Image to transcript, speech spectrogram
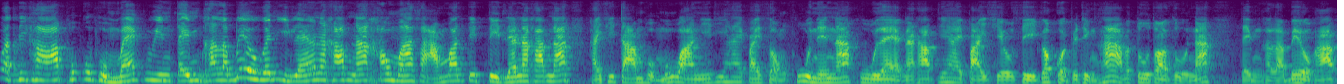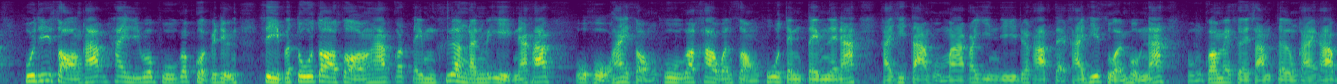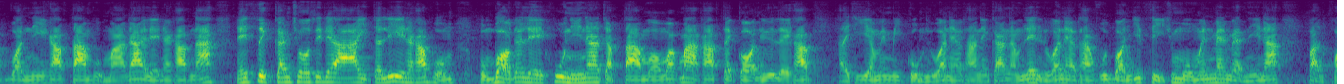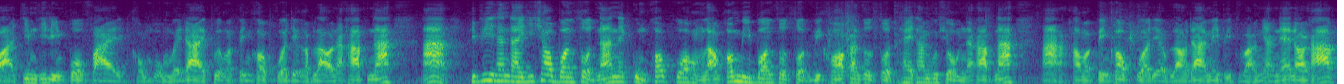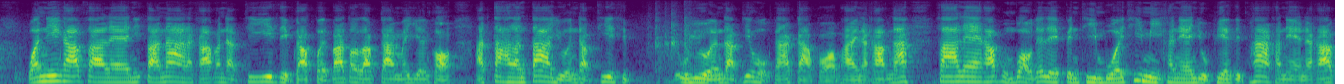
สวัสดีครับพบกับผมแม็กวินเต็มคาราเบลกันอีกแล้วนะครับนะเข้ามา 3 วันติดๆแล้วนะครับนะใครที่ตามผมเมื่อวานนี้ที่ให้ไป 2 คู่เน้นนะคู่แรกนะครับที่ให้ไปเชลซีก็กดไปถึง 5 ประตูต่อศูนย์นะเต็มคาราเบลครับคู่ที่ 2 ครับ ให้ลิเวอร์พูลก็กดไปถึง 4 ประตูต่อ2ครับก็เต็มเครื่องกันไปอีกนะครับโอ้โห ให้ 2 คู่ก็เข้ากัน 2 คู่เต็มๆเลยนะ ใครที่ตามผมมาก็ยินดีด้วยครับ แต่ใครที่สวนผมนะ ผมก็ไม่เคยซ้ำเติมใครครับ วันนี้ครับตามผมมาได้เลยนะครับนะในศึกกันโชว์ซีเดียอิตาลีนะครับผมผมบอกได้เลยคู่นี้น่าจับตามองมากๆครับแต่ก่อนอื่นเลยครับใครที่ยังไม่มีกลุ่มหรือว่าแนวทางในการนำเล่น หรือว่าแนวทางฟุตบอล 24 ชั่วโมงแม่นๆแบบนี้นะฝั่งขวาจิ้มที่ลิงก์โปรไฟล์ของผมไว้ได้ เพื่อมาเป็นครอบครัวเดียวกับเรานะครับนะอะพี่ๆท่านใดที่ชอบบอลสดนะในกลุ่มครอบครัวของเราก็มีบอลสดๆวิเคราะห์กันสดๆให้ท่านผู้ชมนะครับนะอะเข้ามาเป็นครอบครัวเดียวกับเราได้ไม่ผิดหวังอย่างแน่นอนครับ วันนี้ครับซาแลนิตาน่านะครับอันดับที่ 20 ครับเปิดบ้านต้อนรับการมาเยือนของอัตตาลันต้าอยู่อันดับที่10 อยู่อันดับที่ 6 นะกราบขออภัยนะครับนะซาแลครับผมบอกได้เลยเป็นทีมบวยที่มีคะแนนอยู่เพียง 15 คะแนนนะครับ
